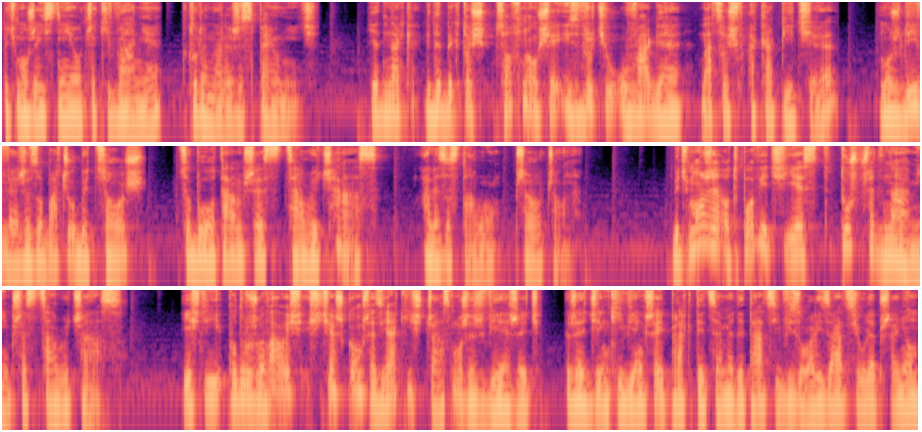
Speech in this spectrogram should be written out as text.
Być może istnieje oczekiwanie, które należy spełnić. Jednak gdyby ktoś cofnął się i zwrócił uwagę na coś w akapicie, możliwe, że zobaczyłby coś, co było tam przez cały czas, ale zostało przeoczone. Być może odpowiedź jest tuż przed nami przez cały czas. Jeśli podróżowałeś ścieżką przez jakiś czas, możesz wierzyć, że dzięki większej praktyce medytacji, wizualizacji, ulepszeniom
